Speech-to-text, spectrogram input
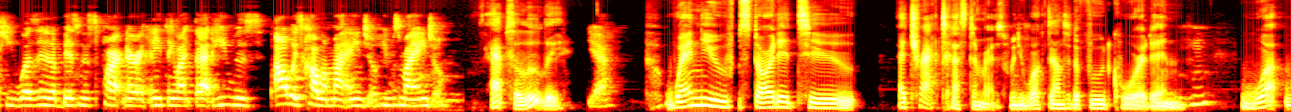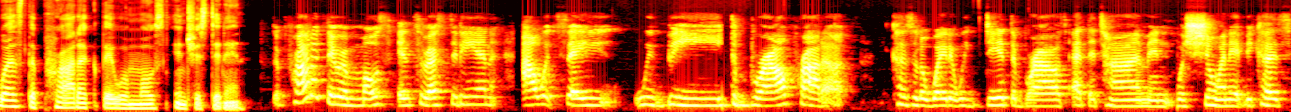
he wasn't a business partner or anything like that, he was I always call him my angel. He was my angel. Absolutely. Yeah. When you started to attract customers, when you walked down to the food court and mm-hmm. what was the product they were most interested in? The product they were most interested in, I would say, would be the brow product because of the way that we did the brows at the time and was showing it. Because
